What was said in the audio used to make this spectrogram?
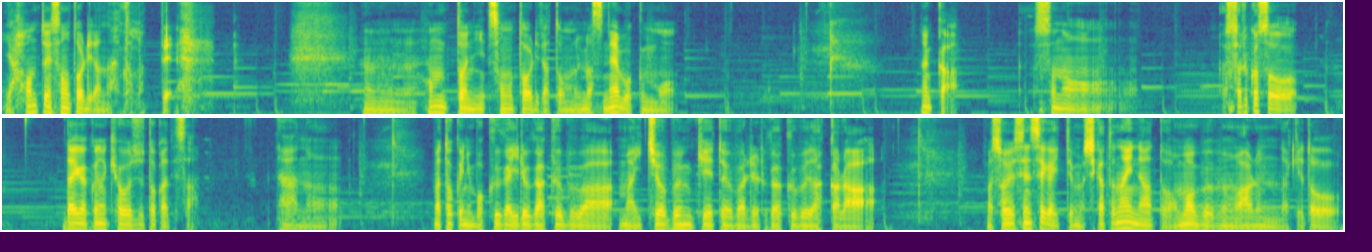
いや本当にその通りだなと思って。うん本当にその通りだと思いますね僕も。なんかそのそれこそ大学の教授とかでさあの、まあ、特に僕がいる学部は、まあ、一応文系と呼ばれる学部だから、まあ、そういう先生がいても仕方ないなとは思う部分はあるんだけど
